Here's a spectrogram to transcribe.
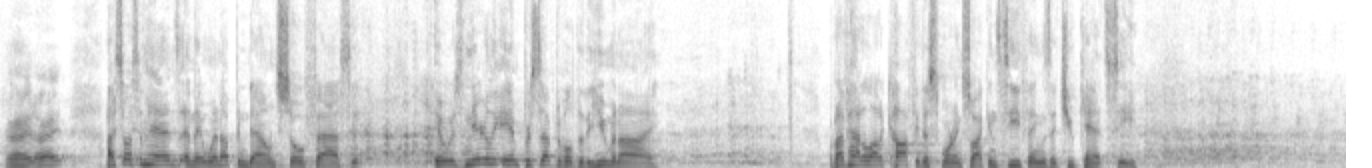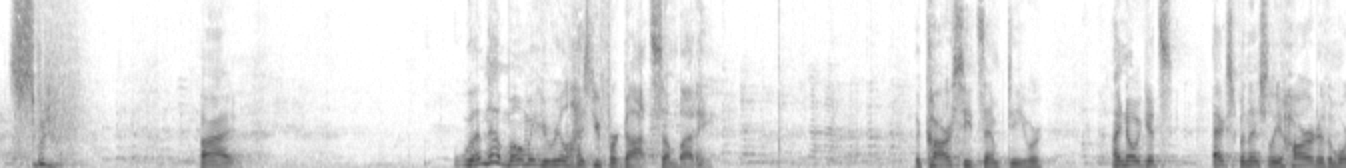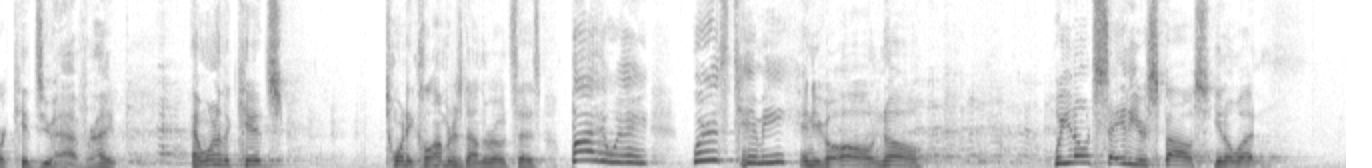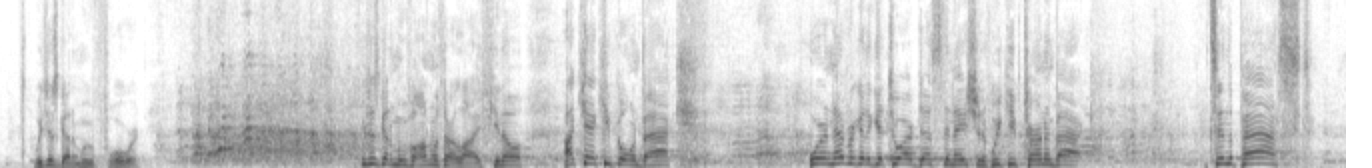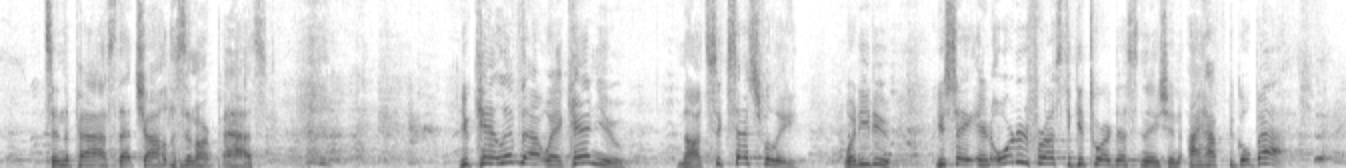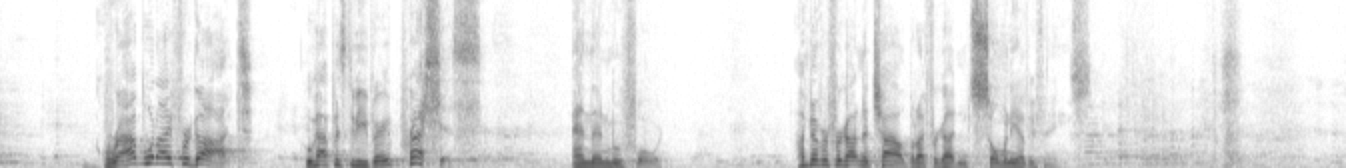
right, all right. I saw some hands and they went up and down so fast it, it was nearly imperceptible to the human eye. But I've had a lot of coffee this morning, so I can see things that you can't see. All right. When that moment you realize you forgot somebody, the car seat's empty, or I know it gets exponentially harder the more kids you have, right? And one of the kids, 20 kilometers down the road, says, By the way, where's Timmy? And you go, Oh no. Well, you don't say to your spouse, You know what? We just got to move forward. we just got to move on with our life. You know, I can't keep going back. We're never going to get to our destination if we keep turning back. It's in the past. It's in the past. That child is in our past. You can't live that way, can you? Not successfully. What do you do? You say, in order for us to get to our destination, I have to go back, grab what I forgot, who happens to be very precious, and then move forward. I've never forgotten a child, but I've forgotten so many other things.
